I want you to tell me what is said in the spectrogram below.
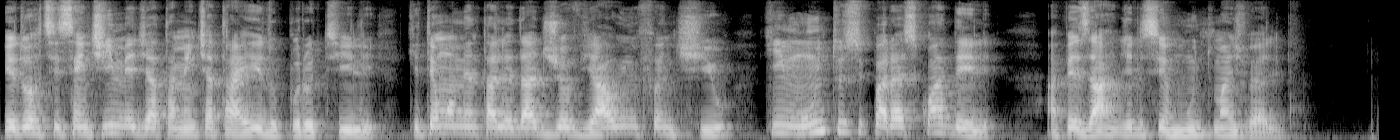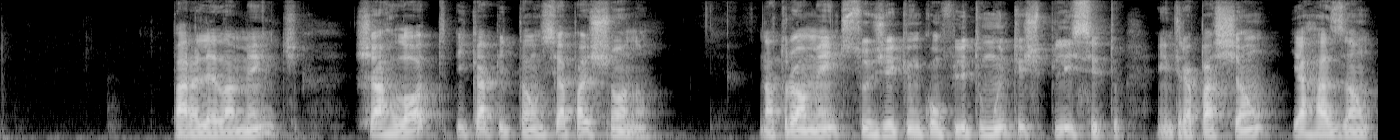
Edward se sente imediatamente atraído por Ottilie, que tem uma mentalidade jovial e infantil que em muito se parece com a dele, apesar de ele ser muito mais velho. Paralelamente, Charlotte e Capitão se apaixonam, Naturalmente, surge aqui um conflito muito explícito entre a paixão e a razão.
